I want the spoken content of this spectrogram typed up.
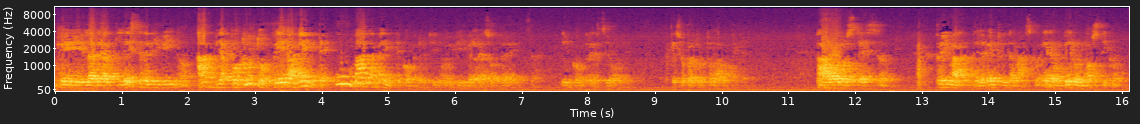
che l'essere divino abbia potuto veramente, umanamente, come tutti noi, vivere la sofferenza, l'incomprensione e soprattutto la morte. Paolo stesso prima dell'evento di Damasco, era un vero gnostico,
